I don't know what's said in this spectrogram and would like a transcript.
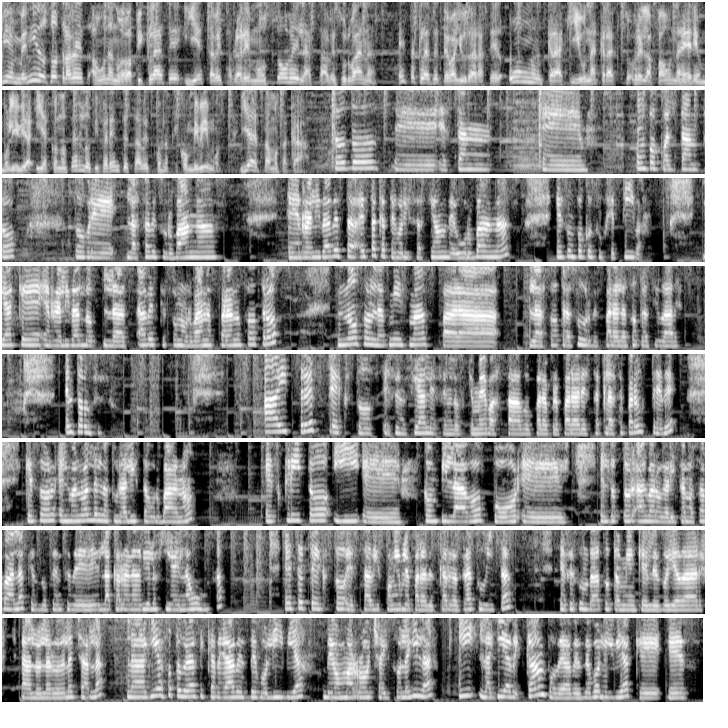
Bienvenidos otra vez a una nueva Pi clase y esta vez hablaremos sobre las aves urbanas. Esta clase te va a ayudar a ser un crack y una crack sobre la fauna aérea en Bolivia y a conocer los diferentes aves con las que convivimos. Ya estamos acá. Todos eh, están eh, un poco al tanto sobre las aves urbanas, en realidad esta, esta categorización de urbanas es un poco subjetiva, ya que en realidad las aves que son urbanas para nosotros no son las mismas para las otras urbes, para las otras ciudades. Entonces, hay tres textos esenciales en los que me he basado para preparar esta clase para ustedes, que son el Manual del Naturalista Urbano, escrito y eh, compilado por eh, el doctor Álvaro Garitano Zavala, que es docente de la carrera de biología en la UNSA. Este texto está disponible para descarga gratuita. Ese es un dato también que les voy a dar a lo largo de la charla. La guía fotográfica de aves de Bolivia de Omar Rocha y Sol Aguilar y la guía de campo de aves de Bolivia, que es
